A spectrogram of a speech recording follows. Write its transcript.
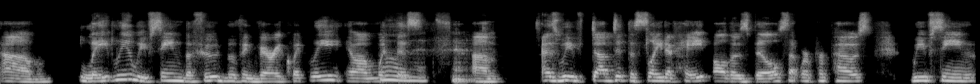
um, lately we've seen the food moving very quickly um, with oh, this. Um, as we've dubbed it, the slate of hate, all those bills that were proposed, we've seen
